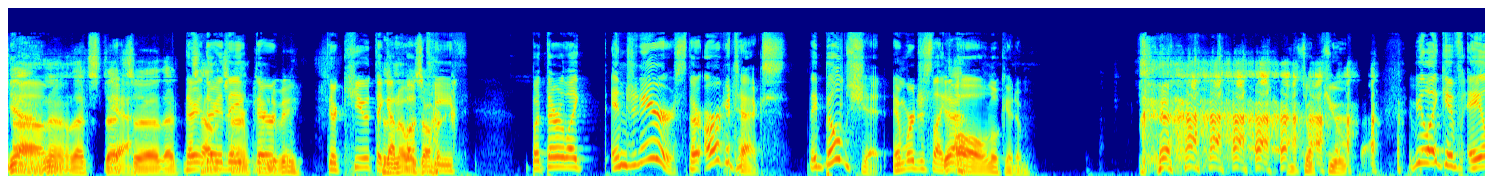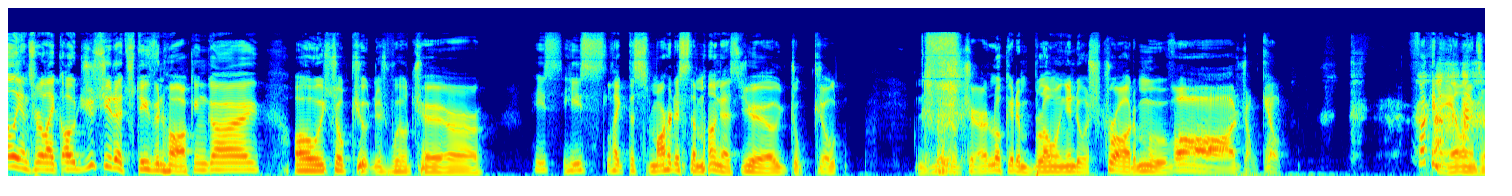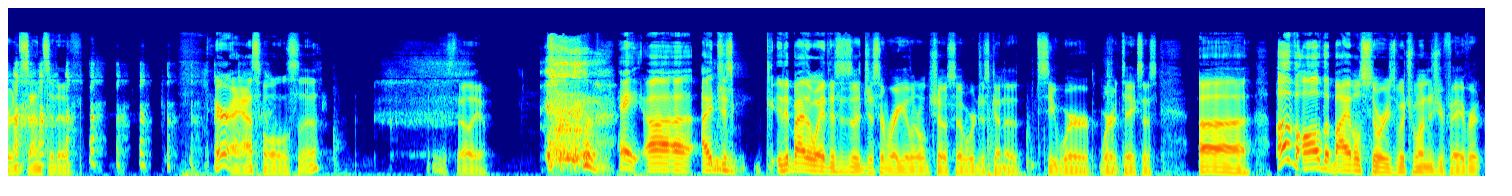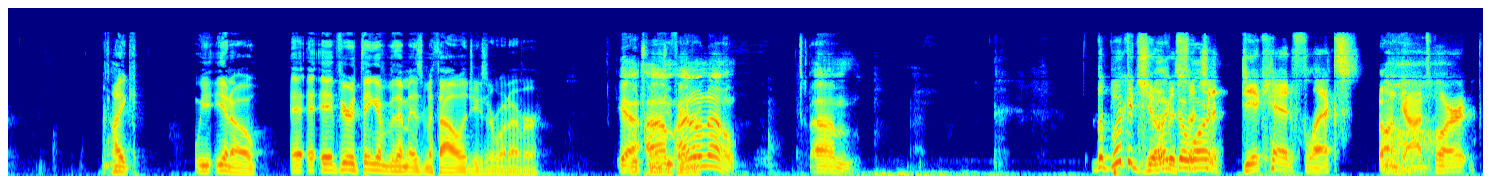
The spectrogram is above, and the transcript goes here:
Yeah, Um, no, that's that's yeah. uh, that's They're how they're the term they're came to be. they're cute. They got Noah's buck Ark. teeth, but they're like engineers. They're architects. They build shit, and we're just like, Yeah. oh, look at him. He's so cute. It'd be like if aliens were like, "Oh, did you see that Stephen Hawking guy? Oh, he's so cute in his wheelchair. He's he's like the smartest among us. Yeah, he's so cute wheelchair. Look at him blowing into a straw to move. Oh, so cute." Fucking aliens are insensitive. They're assholes. Huh? I just tell you. hey, uh, I just. By the way, this is a, just a regular old show, so we're just gonna see where where it takes us. Uh, of all the Bible stories, which one is your favorite? Like, we, you know, if you're thinking of them as mythologies or whatever. Yeah, Which one's um, your I don't know. Um, The Book of Job like is such one- a dickhead flex on Oh. God's part.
